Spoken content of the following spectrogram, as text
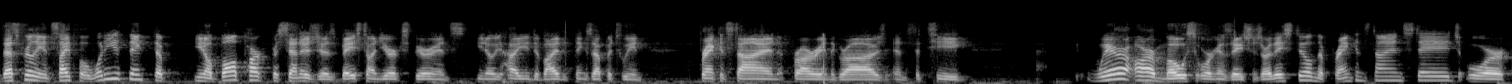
that's really insightful. What do you think the you know ballpark percentages based on your experience? You know how you divided things up between Frankenstein, Ferrari in the garage, and fatigue. Where are most organizations? Are they still in the Frankenstein stage, or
